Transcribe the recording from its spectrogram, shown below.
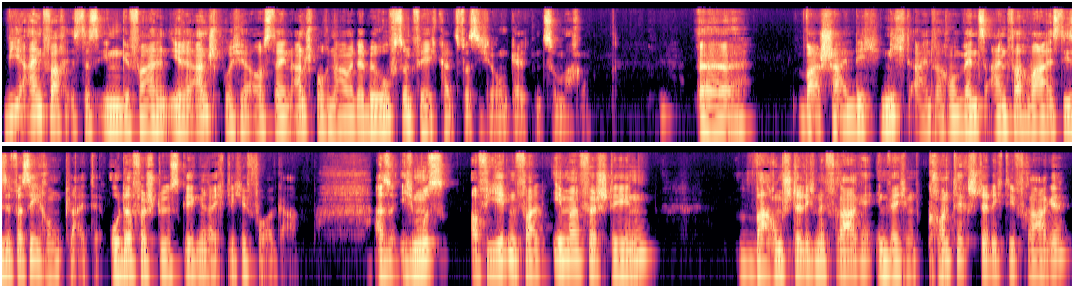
Wie einfach ist es Ihnen gefallen, Ihre Ansprüche aus der Inanspruchnahme der Berufsunfähigkeitsversicherung geltend zu machen? Äh, wahrscheinlich nicht einfach. Und wenn es einfach war, ist diese Versicherung pleite oder verstößt gegen rechtliche Vorgaben. Also ich muss auf jeden Fall immer verstehen, warum stelle ich eine Frage, in welchem Kontext stelle ich die Frage.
